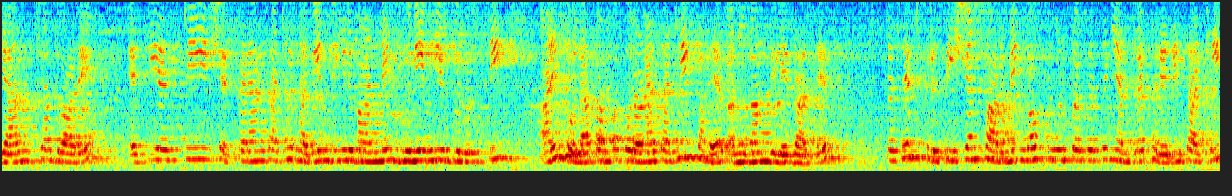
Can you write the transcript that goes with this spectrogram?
यांच्याद्वारे एस सी एस टी शेतकऱ्यांसाठी नवीन विहीर बांधणे जुनी विहीर दुरुस्ती आणि सोलार पंप पुरवण्यासाठी सहाय्यक अनुदान दिले जातेच. तसेच प्रिसिशन फार्मिंग व फूड प्रोसेसिंग यंत्र खरेदीसाठी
